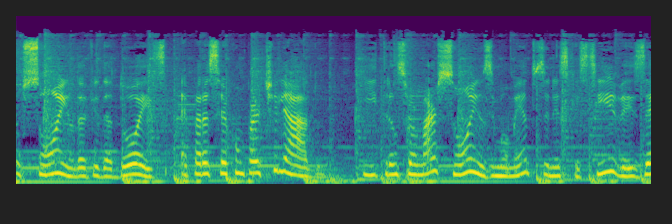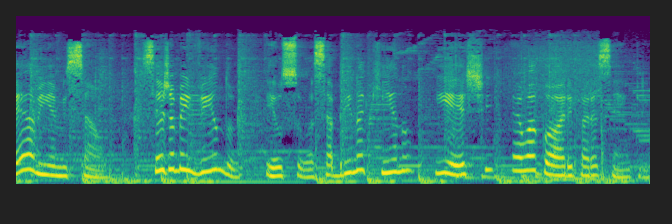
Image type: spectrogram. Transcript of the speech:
O sonho da vida 2 é para ser compartilhado. E transformar sonhos em momentos inesquecíveis é a minha missão. Seja bem-vindo! Eu sou a Sabrina Quino e este é o Agora e para Sempre.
